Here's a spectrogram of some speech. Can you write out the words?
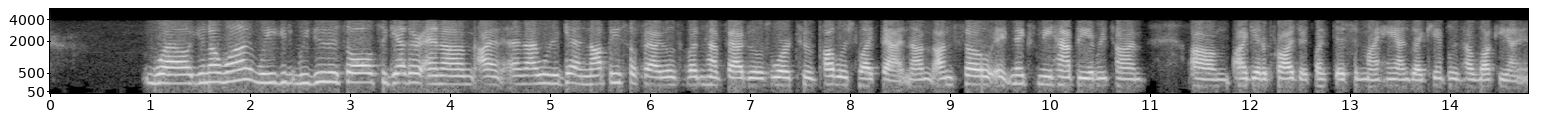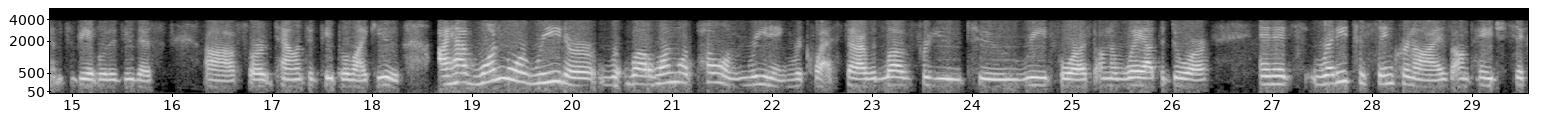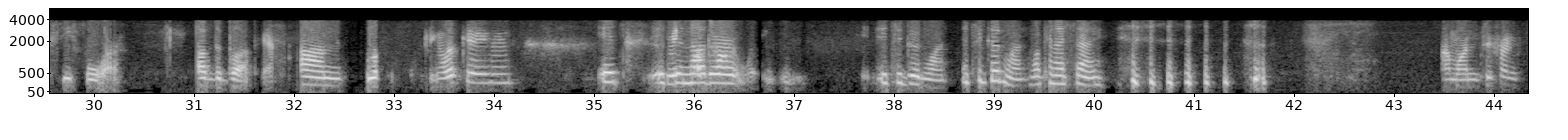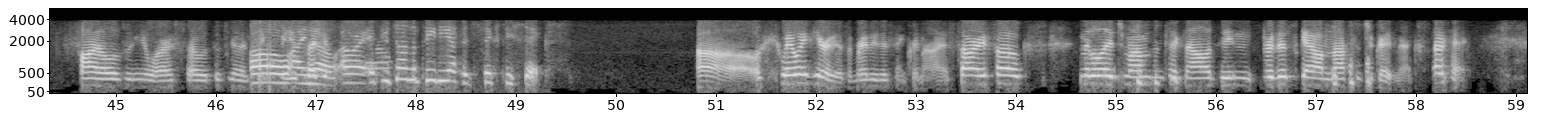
Well, you know what? We we do this all together, and um, I, and I would again not be so fabulous if I didn't have fabulous work to publish like that. And I'm I'm so it makes me happy every time um, I get a project like this in my hands. I can't believe how lucky I am to be able to do this uh, for talented people like you. I have one more reader, well, one more poem reading request that I would love for you to read for us on the way out the door, and it's ready to synchronize on page 64 of the book. Yeah. Um, Looking, looking. it's it's another. It's a good one. It's a good one. What can I say? I'm on different files than you are, so this is going to take oh, me a I second. Oh, I know. All right. If it's on the PDF, it's 66. Oh, wait, wait, here it is. I'm ready to synchronize. Sorry, folks. Middle-aged moms and technology. For this gal, not such a great mix. Okay.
